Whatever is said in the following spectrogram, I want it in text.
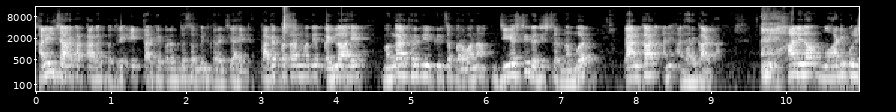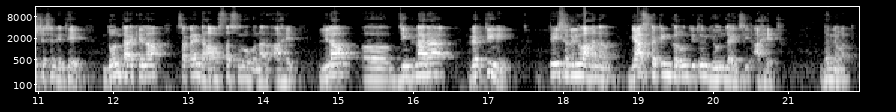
खालील चार का कागदपत्रे एक तारखेपर्यंत सबमिट करायची आहेत. कागदपत्रांमध्ये पहिलं आहे भंगार खरेदी विक्रीचा परवाना GST register number PAN card आणि आधार कार्ड. हा लिलाव मोहाडी पोलीस स्टेशन येथे दोन तारखेला सकाळी दहा वाजता सुरू होणार आहे. लिलाव जिंकणाऱ्या व्यक्तीने ते सगळी वाहनं गॅस कटिंग करून तिथून घेऊन जायची आहेत. धन्यवाद.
